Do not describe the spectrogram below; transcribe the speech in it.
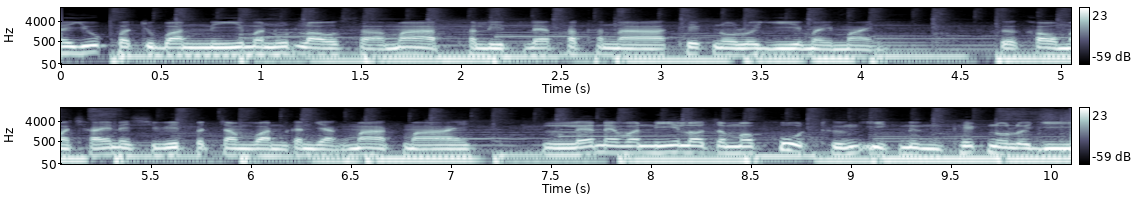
ในยุคปัจจุบันนี้มนุษย์เราสามารถผลิตและพัฒนาเทคโนโลยีใหม่ๆ เพื่อเข้ามาใช้ในชีวิตประจำวันกันอย่างมากมาย และในวันนี้เราจะมาพูดถึงอีกหนึ่งเทคโนโลยี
